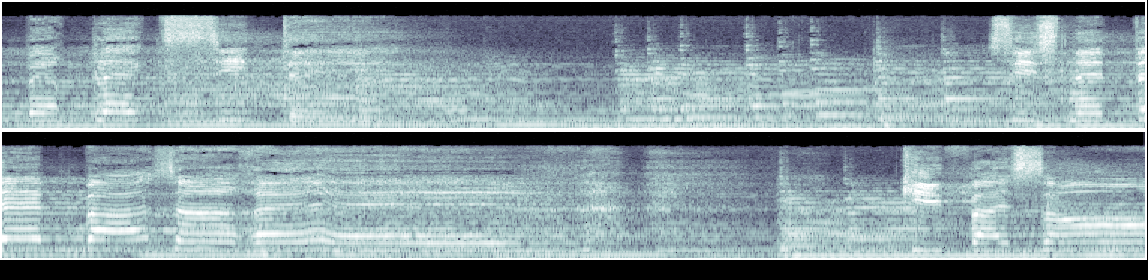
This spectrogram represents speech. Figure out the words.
Perplexité. si ce n'était pas un rêve qui faille s'en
